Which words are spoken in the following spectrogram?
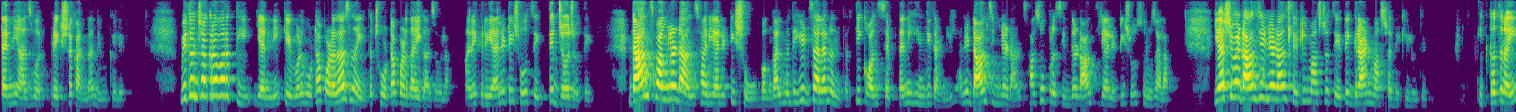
त्यांनी आजवर प्रेक्षकांना देऊ केले. मिथुन चक्रवर्ती यांनी केवळ मोठा पडदाच नाही तर छोटा पडदाही गाजवला. अनेक रियालिटी शोचे ते जज होते. डान्स बांगला डान्स हा रियालिटी शो बंगालमध्ये हिट झाल्यानंतर ती कॉन्सेप्ट त्यांनी हिंदीत आणली आणि डान्स इंडिया डान्स हा सुप्रसिद्ध डान्स रियालिटी शो सुरू झाला. याशिवाय डान्स इंडिया डान्स लिटिल मास्टरचे ते ग्रँड मास्टर देखील होते. इतकंच नाही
